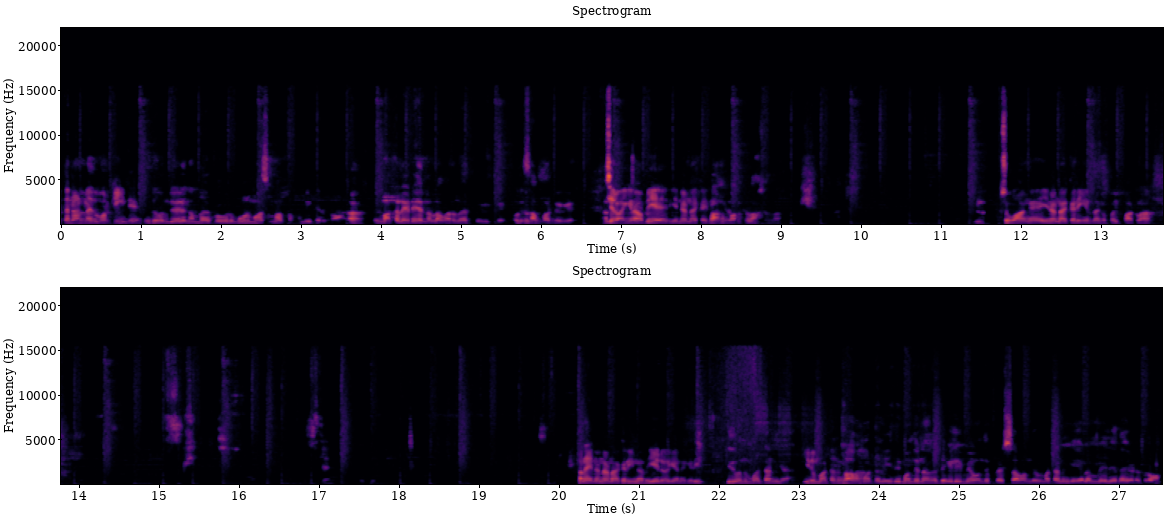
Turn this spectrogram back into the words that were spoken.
எத்தனை நாள்ண்ணா இது ஒர்க்கிங் டே இது வந்து நம்ம இப்போ ஒரு மூணு மாசமா இப்ப பண்ணிட்டு இருக்கோம். மக்களிடையே நல்ல வரவேற்பு இருக்கு Okay. சாப்பாட்டுக்கு. சரி வாங்க நான் அப்படியே என்னென்ன கறி பார்க்கலாம். ஸோ வாங்க. என்னென்ன கறிங்கிறது அங்கே போய் பார்க்கலாம். அண்ணா என்னென்ன கறிங்கண்ணா அது ஏழு வகையான கறி? இது வந்து மட்டன்ங்க இது மட்டனுங்க மட்டன் இது வந்து நாங்க டெய்லியுமே வந்து ஃப்ரெஷ்ஷா வந்து மட்டன் இங்க இளம்பிலையிலே தான் எடுக்கிறோம்.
